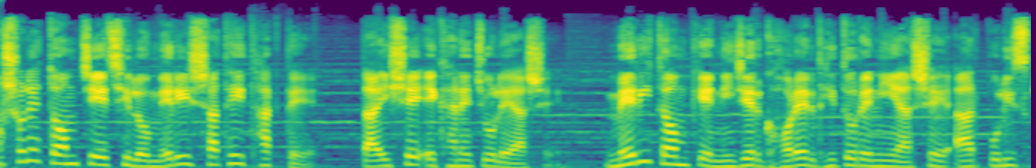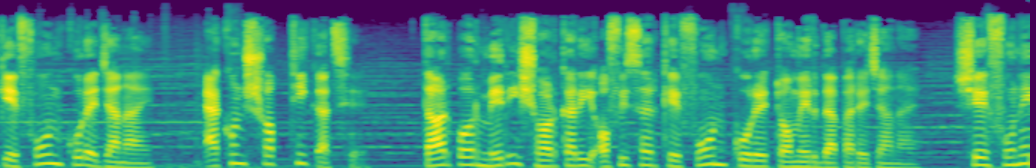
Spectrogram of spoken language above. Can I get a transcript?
আসলে টম চেয়েছিল মেরির সাথেই থাকতে, তাই সে এখানে চলে আসে। মেরি টমকে নিজের ঘরের ভিতরে নিয়ে আসে আর পুলিশকে ফোন করে জানায়, এখন সব ঠিক আছে। তারপর মেরি সরকারি অফিসারকে ফোন করে টমের ব্যাপারে জানায়। সে ফোনে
